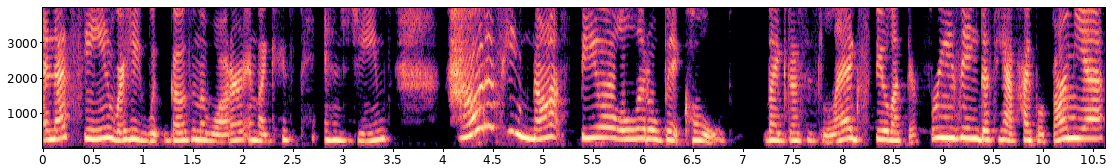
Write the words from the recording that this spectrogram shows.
And that scene where he w- goes in the water in like his in his jeans, how does he not feel a little bit cold? Like, does his legs feel like they're freezing? Does he have hypothermia?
